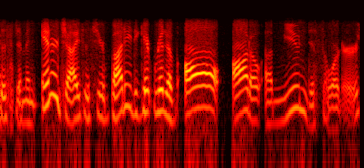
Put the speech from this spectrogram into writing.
system and energizes your body to get rid of all autoimmune disorders.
